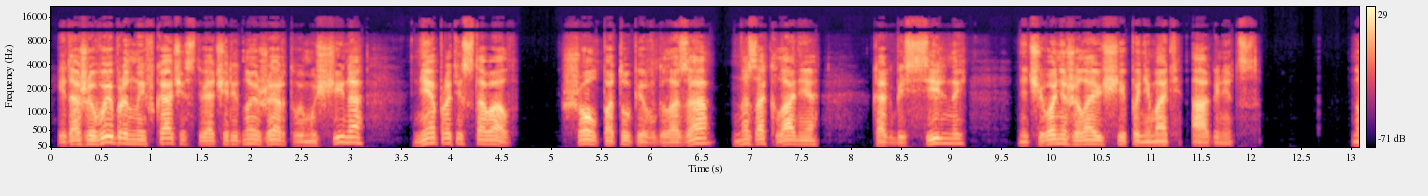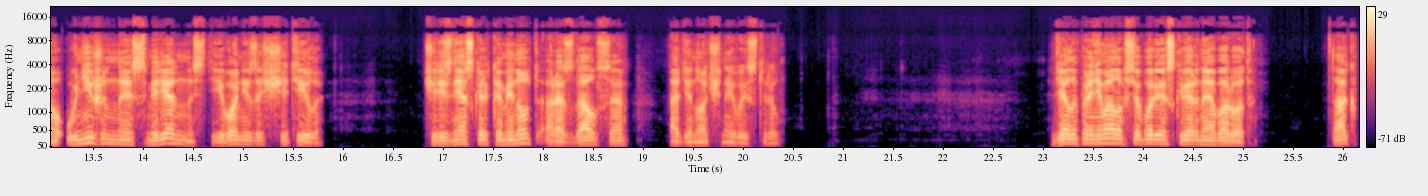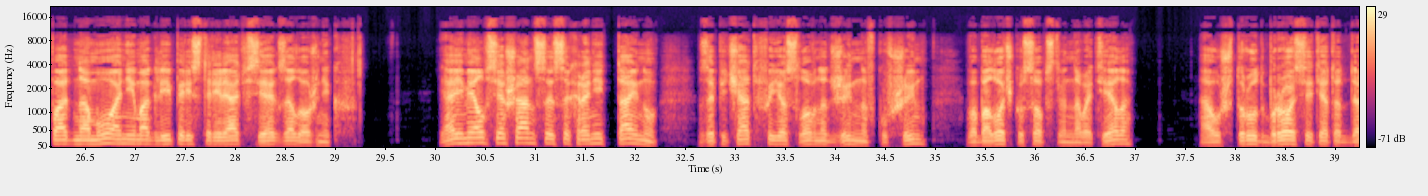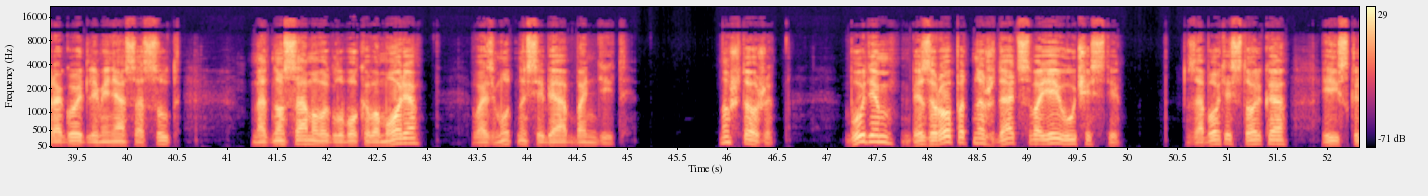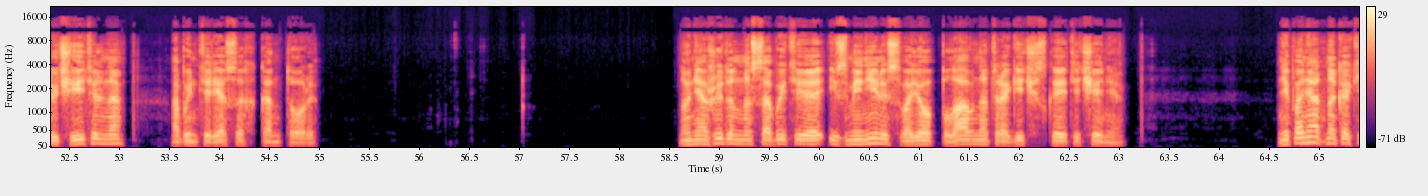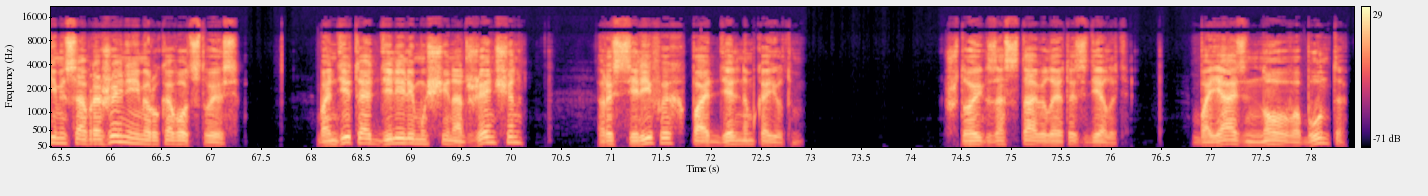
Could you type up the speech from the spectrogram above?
И даже выбранный в качестве очередной жертвы мужчина не протестовал, шел, потупив глаза на заклание, как бессильный, ничего не желающий понимать агнец. Но униженная смиренность его не защитила. Через несколько минут раздался одиночный выстрел. Дело принимало все более скверный оборот. Так по одному они могли перестрелять всех заложников. Я имел все шансы сохранить тайну, запечатав ее словно джинна в кувшин, в оболочку собственного тела, а уж труд бросить этот дорогой для меня сосуд на дно самого глубокого моря возьмут на себя бандиты. Ну что же, будем безропотно ждать своей участи, заботясь только и исключительно об интересах конторы. Но неожиданно события изменили свое плавно-трагическое течение. Непонятно какими соображениями руководствуясь, бандиты отделили мужчин от женщин, расселив их по отдельным каютам. Что их заставило это сделать? Боязнь нового бунта?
